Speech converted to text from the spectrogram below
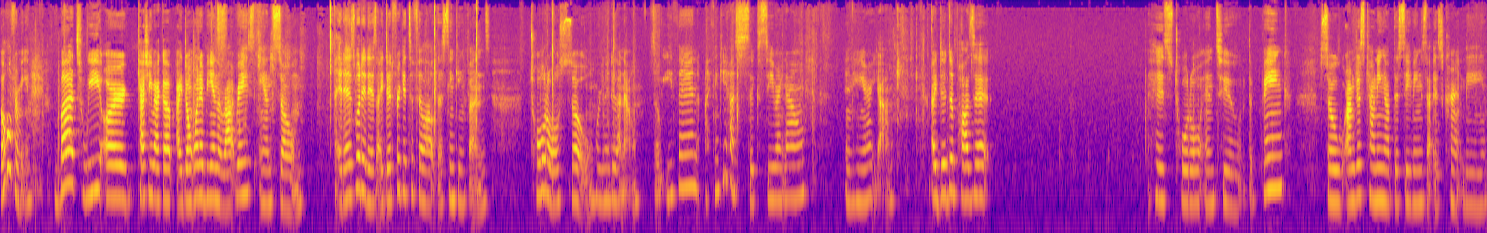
the hole for me. But we are catching back up. I don't want to be in the rat race and so it is what it is. I did forget to fill out the sinking funds total so we're gonna do that now so ethan i think he has 60 right now in here yeah i did deposit his total into the bank so i'm just counting up the savings that is currently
